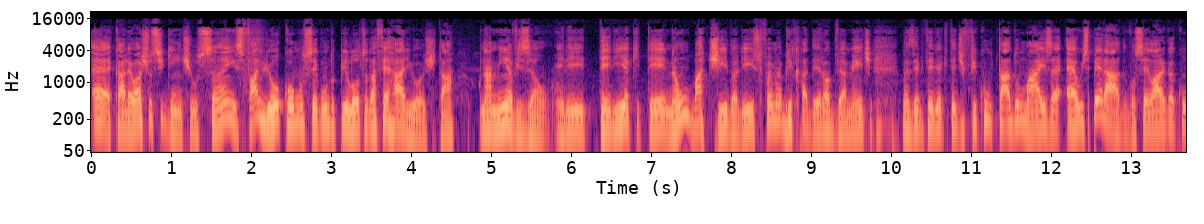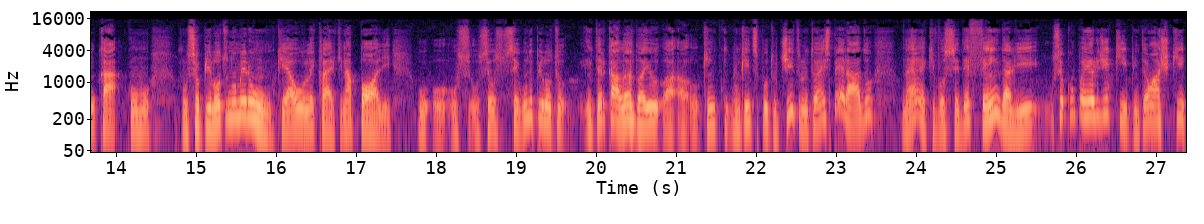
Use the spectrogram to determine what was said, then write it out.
É, cara, eu acho o seguinte, o Sainz falhou como segundo piloto da Ferrari hoje, tá? na minha visão. Ele teria que ter, não batido ali, isso foi uma brincadeira, obviamente, mas ele teria que ter dificultado mais, é, é o esperado. Você larga com, com, com o seu piloto número um, que é o Leclerc, na pole, o, o, o, o seu segundo piloto intercalando aí o, a, o, quem, com quem disputa o título, então é esperado né, que você defenda ali o seu companheiro de equipe. Então acho que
